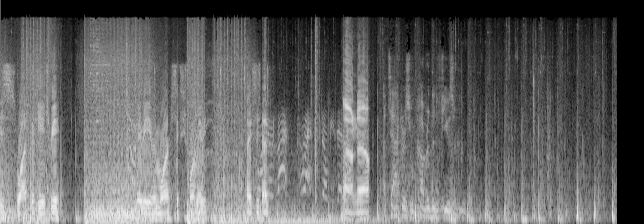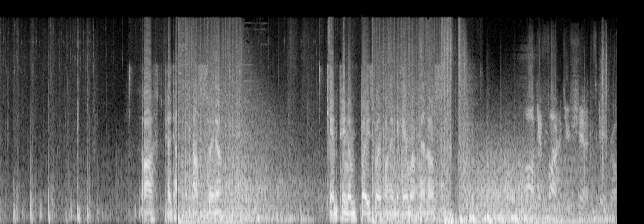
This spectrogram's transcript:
He's what, 50 HP? Maybe even more, 64 maybe. Nice, he's dead. Oh no. Attackers recovered the defuser. Oh, penthouse right now. Can't ping him, but he's right behind the camera, penthouse. Oh, get fucked, you shit at this game, bro.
